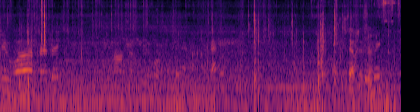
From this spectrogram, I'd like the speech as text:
two, one, perfect. Awesome, beautiful. Sir.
